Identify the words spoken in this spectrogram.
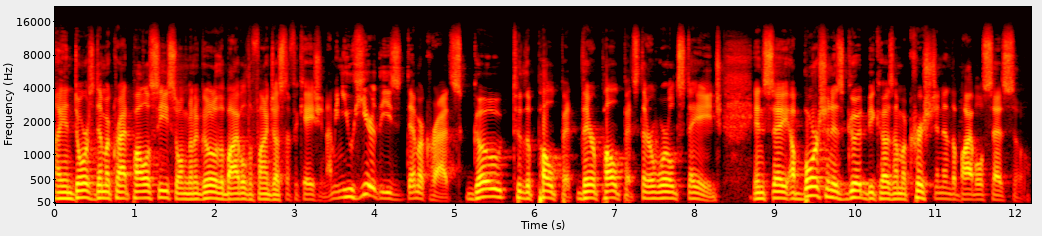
I endorse Democrat policy, so I'm going to go to the Bible to find justification. I mean, you hear these Democrats go to the pulpit, their pulpits, their world stage, and say, abortion is good because I'm a Christian and the Bible says so.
